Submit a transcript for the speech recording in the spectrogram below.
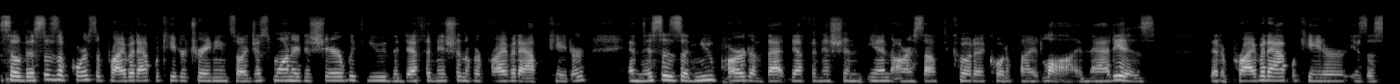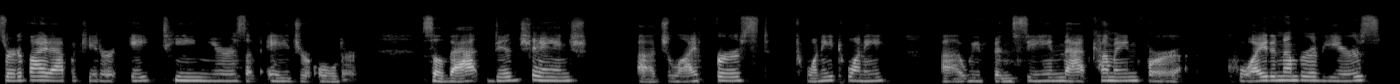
so this is of course a private applicator training. So I just wanted to share with you the definition of a private applicator. And this is a new part of that definition in our South Dakota codified law. And that is that a private applicator is a certified applicator 18 years of age or older. So that did change uh, July 1st, 2020. Uh, we've been seeing that coming for quite a number of years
